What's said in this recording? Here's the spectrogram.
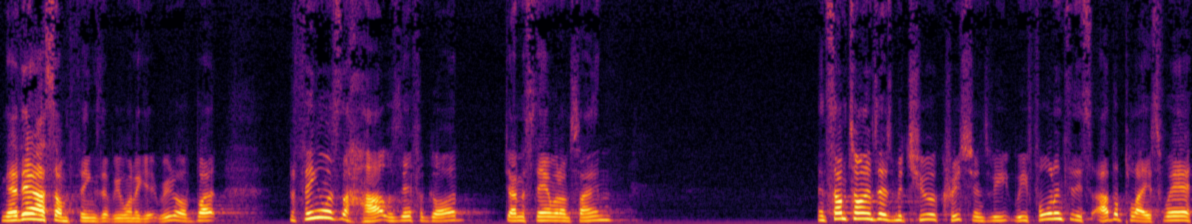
now, there are some things that we want to get rid of, but the thing was, the heart was there for God. Do you understand what I'm saying? And sometimes, as mature Christians, we, we fall into this other place where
